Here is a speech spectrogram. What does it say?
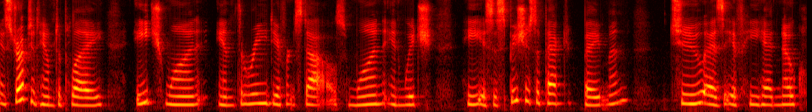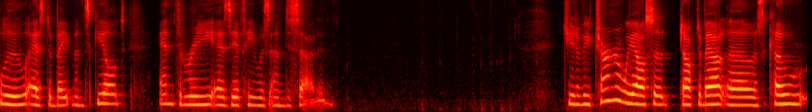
instructed him to play each one in three different styles. One in which he is suspicious of Patrick Bateman, two as if he had no clue as to Bateman's guilt, and three as if he was undecided. Genevieve Turner, we also talked about, uh, was a co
